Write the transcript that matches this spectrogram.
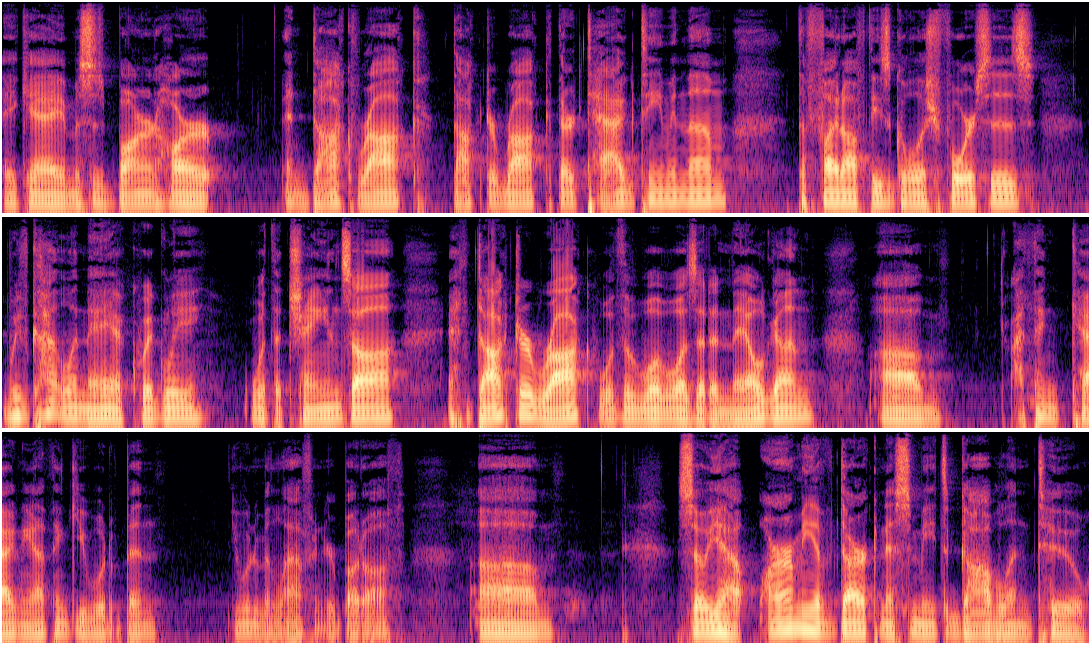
aka Mrs. Barnhart, and Doc Rock, Dr. Rock. They're tag teaming them to fight off these ghoulish forces. We've got Linnea Quigley with a chainsaw and Dr. Rock with a, what was it, a nail gun. Um, I think Cagney, I think you would have been you would have been laughing your butt off. Um, so yeah, Army of Darkness meets Goblin 2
